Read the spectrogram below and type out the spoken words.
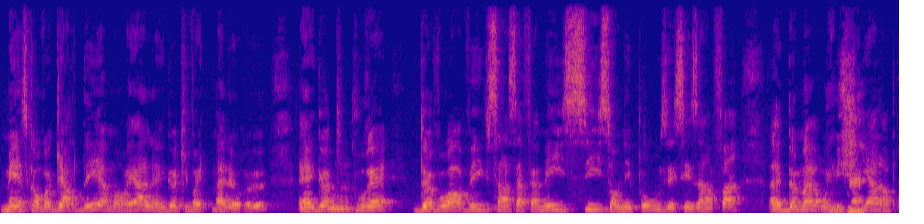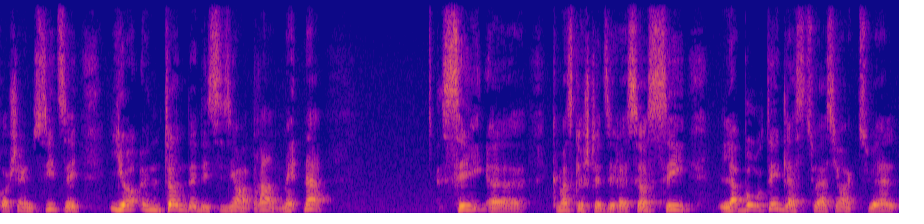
mais est-ce qu'on va garder à Montréal un gars qui va être malheureux, un gars qui mm. pourrait devoir vivre sans sa famille ici, son épouse et ses enfants euh, demeurent au Michigan l'an prochain aussi? Il y a une tonne de décisions à prendre. Maintenant, c'est, euh, comment est-ce que je te dirais ça? C'est la beauté de la situation actuelle.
